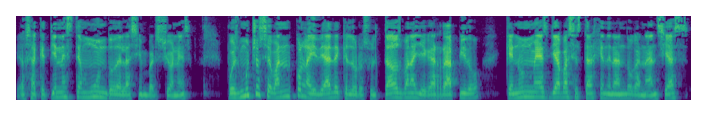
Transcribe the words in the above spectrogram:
o sea, que tiene este mundo de las inversiones, pues muchos se van con la idea de que los resultados van a llegar rápido, que en un mes ya vas a estar generando ganancias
